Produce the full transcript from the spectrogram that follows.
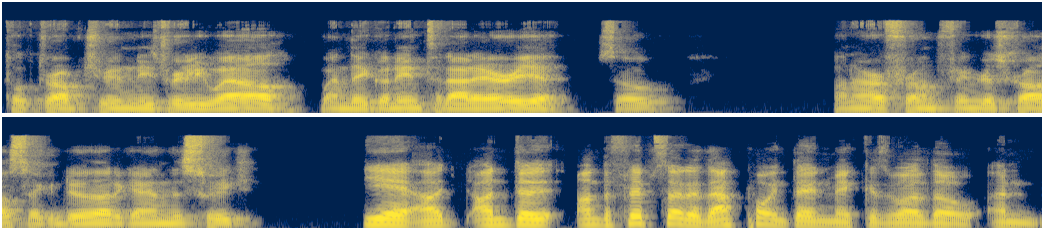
took their opportunities really well when they got into that area. So on our front, fingers crossed, they can do that again this week. Yeah, on the on the flip side of that point, then Mick as well, though, and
